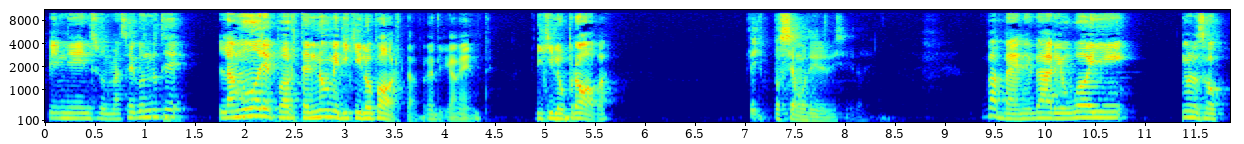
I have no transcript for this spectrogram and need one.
Quindi, insomma, secondo te l'amore porta il nome di chi lo porta, praticamente, di chi lo prova? Sì, possiamo dire di sì. Dai. Va bene, Dario, vuoi, non lo so,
